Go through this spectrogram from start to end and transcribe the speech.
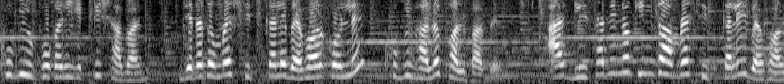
খুবই উপকারী একটি সাবান, যেটা তোমরা শীতকালে ব্যবহার করলে খুবই ভালো ফল পাবে। আর গ্লিসারিনও কিন্তু আমরা শীতকালেই ব্যবহার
